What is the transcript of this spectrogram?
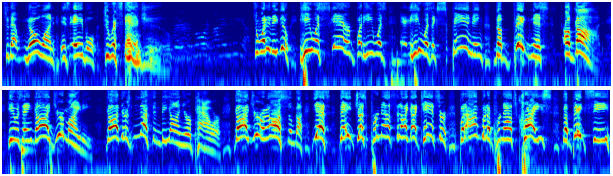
so that no one is able to withstand you. So what did he do? He was scared, but he was he was expanding the bigness of God. He was saying, God, you're mighty. God, there's nothing beyond your power. God, you're an awesome God. Yes, they just pronounced that I got cancer, but I'm going to pronounce Christ, the big C,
